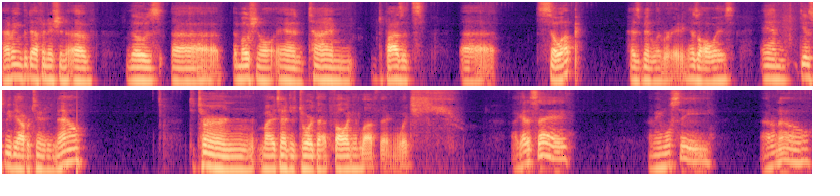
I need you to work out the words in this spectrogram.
having the definition of those uh, emotional and time deposits uh, sew up has been liberating, as always, and gives me the opportunity now to turn my attention toward that falling in love thing, which I gotta say, I mean, we'll see. I don't know.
